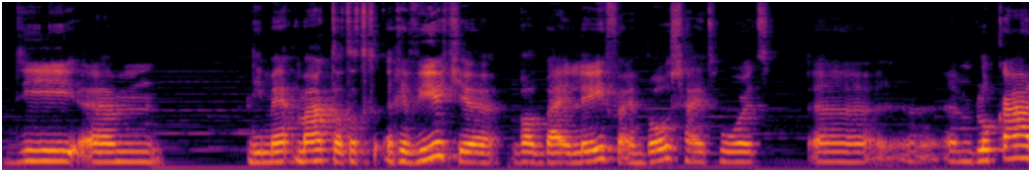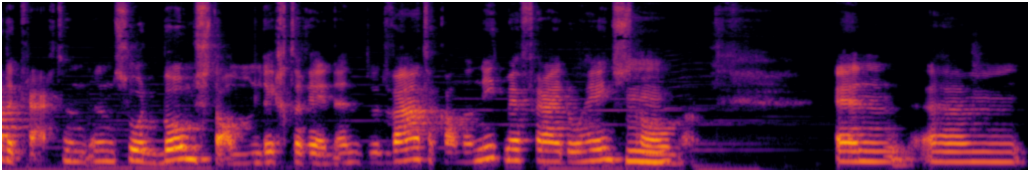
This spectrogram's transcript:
Die, um, die maakt dat het riviertje wat bij lever en boosheid hoort, uh, een blokkade krijgt. Een, een soort boomstam ligt erin en het water kan er niet meer vrij doorheen hmm. stromen. En um,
